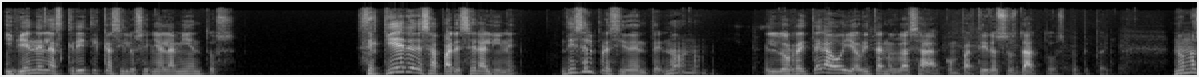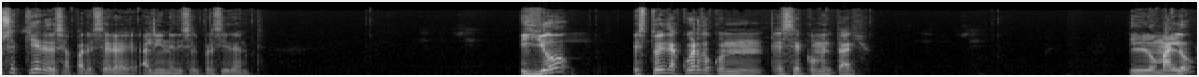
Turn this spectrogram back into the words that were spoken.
y vienen las críticas y los señalamientos. ¿Se quiere desaparecer al INE? Dice el presidente, no, no, lo reitera hoy, ahorita nos vas a compartir esos datos, Pepe Toño. No, no se quiere desaparecer eh, al INE, dice el presidente. Y yo estoy de acuerdo con ese comentario. Lo malo,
